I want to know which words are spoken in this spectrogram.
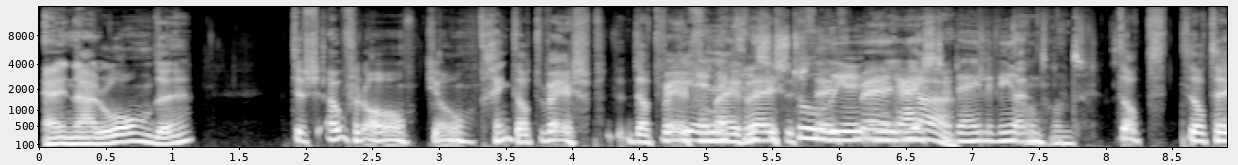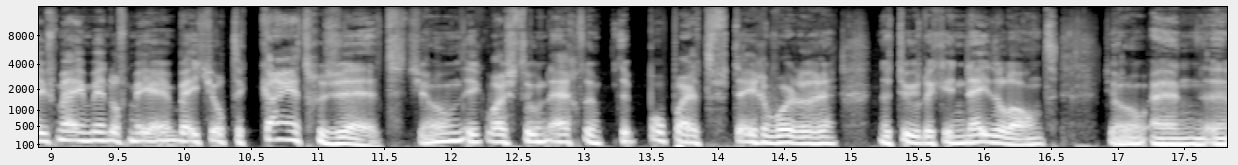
en naar Londen. Dus overal joh, ging dat werk, dat werk van mij reizen stoel, steeds die mee. reist Ja. door de hele wereld En- rond. dat, dat heeft mij min of meer een beetje op de kaart gezet. Joh. Ik was toen echt een, de popart vertegenwoordiger natuurlijk in Nederland. Joh. En eh,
